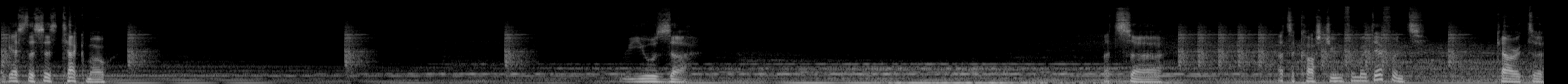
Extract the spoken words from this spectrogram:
I guess this is Tecmo. Ryuza. That's uh that's a costume from a different character.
